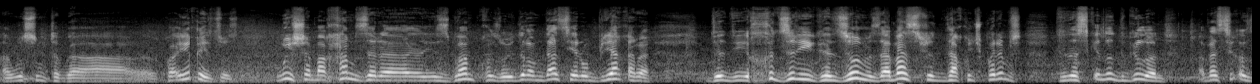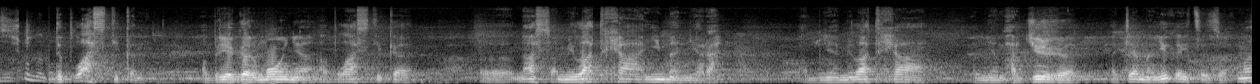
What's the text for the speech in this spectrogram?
бас усумҭақәа иҟаиҵоз уи шамахамзара изгәамԥхаз уаҩ дыҟам нас иара убриаҟара ихы ӡыригаӡомызт абасшәа ахәыҷқәа реиԥш днаскьаны дгылан абас иҟаз ҷкәынан дыпластикан абри агармониа апластика нас амилаҭ хьаа иман иара абни амилаҭ хьаа абни амҳаџьырра атема иҟаиҵаз аҟны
